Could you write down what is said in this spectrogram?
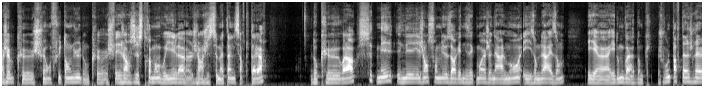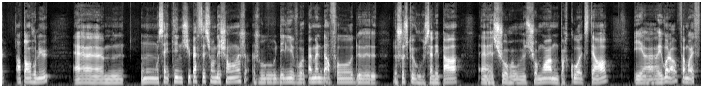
j'avoue que je suis en flux tendu, donc je fais l'enregistrement. Vous voyez, là, j'enregistre ce matin, il sort tout à l'heure. Donc voilà. Mais les gens sont mieux organisés que moi généralement et ils ont bien raison. Et, et donc voilà. Donc je vous le partagerai en temps voulu. Euh, ça a été une super session d'échange. Je vous délivre pas mal d'infos, de, choses que vous ne savez pas euh, sur, sur moi, mon parcours, etc. Euh, et, voilà, enfin bref,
